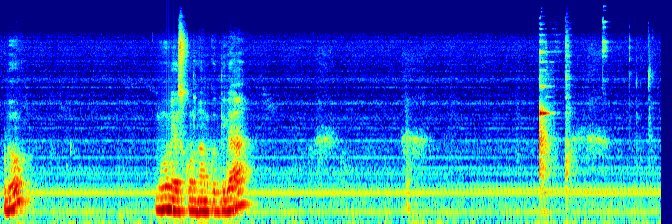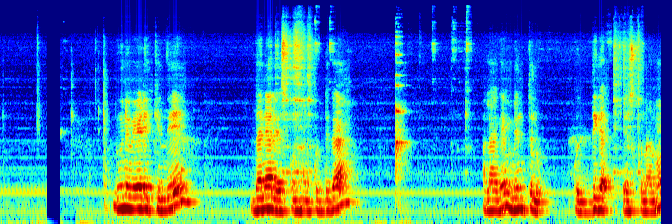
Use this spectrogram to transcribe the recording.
ఇప్పుడు నూనె వేసుకుంటున్నాను కొద్దిగా. నూనె వేడెక్కింది. ధనియాలు వేసుకుంటున్నాను కొద్దిగా. అలాగే మెంతులు కొద్దిగా వేసుకున్నాను.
